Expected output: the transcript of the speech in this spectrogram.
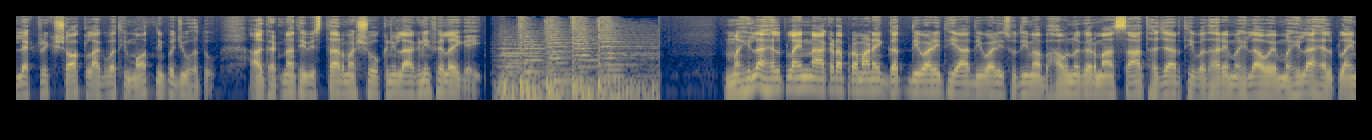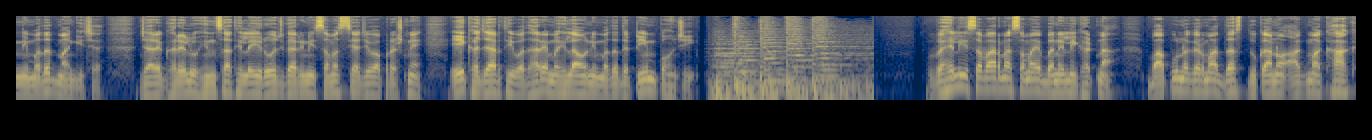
ઇલેક્ટ્રિક શોક લાગવાથી મોત નીપજ્યું હતું. આ ઘટનાથી વિસ્તારમાં શોકની લાગણી ફેલાઈ ગઈ. મહિલા હેલ્પલાઇનના આંકડા પ્રમાણે ગત દિવાળીથી આ દિવાળી સુધીમાં ભાવનગરમાં સાત હજારથી વધારે મહિલાઓએ મહિલા હેલ્પલાઇનની મદદ માંગી છે. જ્યારે ઘરેલું હિંસાથી લઈ રોજગારીની સમસ્યા જેવા પ્રશ્ને એક હજારથી વધારે મહિલાઓની મદદે ટીમ પહોંચી. વહેલી સવારના સમયે બનેલી ઘટના બાપુનગરમાં દસ દુકાનો આગમાં ખાખ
